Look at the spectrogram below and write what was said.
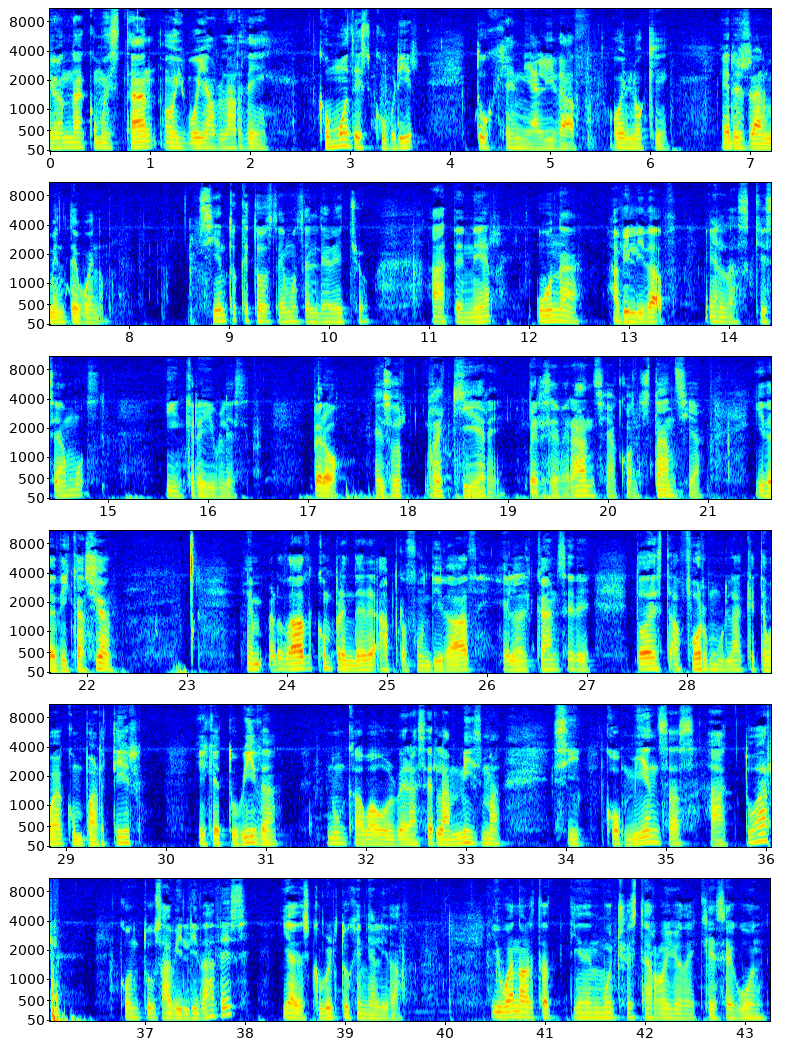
¿Qué? ¿Cómo están? Hoy voy a hablar de cómo descubrir tu genialidad o en lo que eres realmente bueno. Siento que todos tenemos el derecho a tener una habilidad en las que seamos increíbles, pero eso requiere perseverancia, constancia y dedicación. En verdad comprender a profundidad el alcance de toda esta fórmula que te voy a compartir y que tu vida nunca va a volver a ser la misma si comienzas a actuar con tus habilidades y a descubrir tu genialidad. Y bueno, ahorita tienen mucho este rollo de que según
